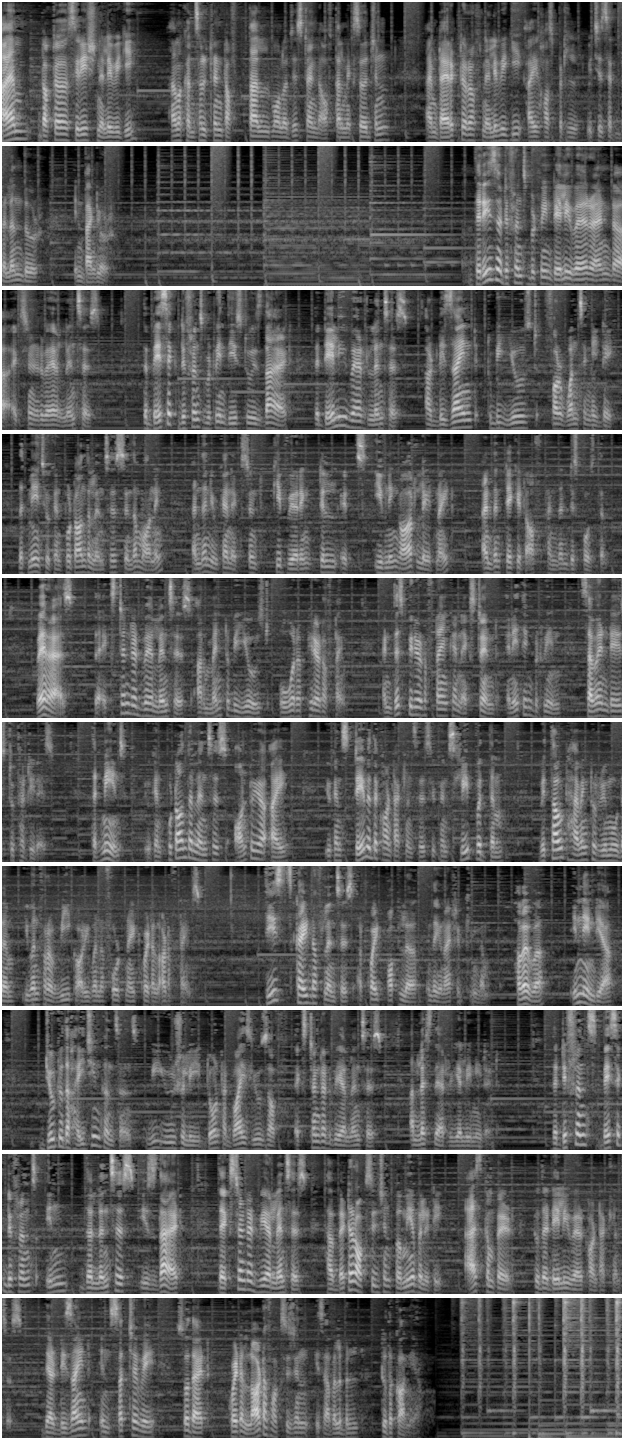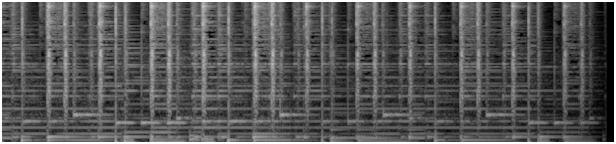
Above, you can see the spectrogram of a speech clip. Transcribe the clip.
I am Dr. Sirish Nelivigi. I'm a consultant ophthalmologist and ophthalmic surgeon. I'm director of Nelivigi Eye Hospital, which is at Bellandur in Bangalore. There is a difference between daily wear and uh, extended wear lenses. The basic difference between these two is that the daily wear lenses are designed to be used for one single day. That means you can put on the lenses in the morning and then you can extend keep wearing till it's evening or late night and then take it off and then dispose them. Whereas the extended wear lenses are meant to be used over a period of time and this period of time can extend anything between 7 days to 30 days. That means you can put on the lenses onto your eye, you can stay with the contact lenses, you can sleep with them without having to remove them even for a week or even a fortnight quite a lot of times. These kind of lenses are quite popular in the United Kingdom. However, in India, due to the hygiene concerns, we usually don't advise use of extended wear lenses unless they are really needed. The difference, basic difference in the lenses is that the extended wear lenses have better oxygen permeability as compared to the daily wear contact lenses. They are designed in such a way so that quite a lot of oxygen is available to the cornea.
